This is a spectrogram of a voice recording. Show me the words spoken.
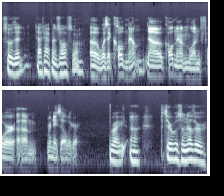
So that that happens also. Oh, was it Cold Mountain? No, Cold Mountain won for um, Renee Zellweger. Right. Uh, but there was another.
